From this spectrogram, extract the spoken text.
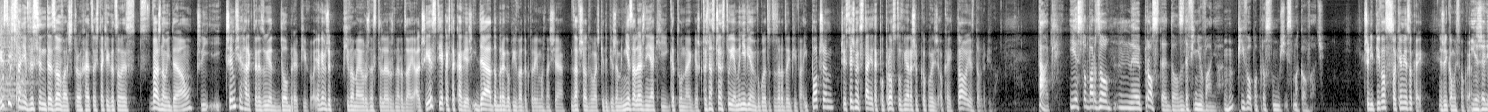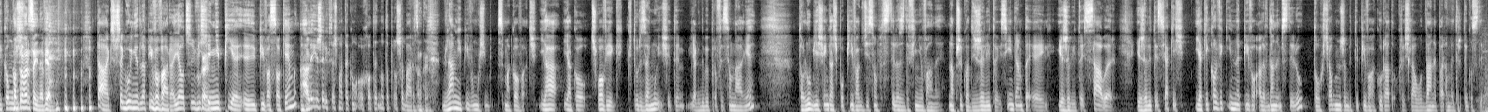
Czy jesteś w stanie wysyntezować trochę coś takiego, co jest ważną ideą? Czyli czym się charakteryzuje dobre piwo? Ja wiem, że piwa mają różne style, różne rodzaje, ale czy jest jakaś taka, wiesz, idea dobrego piwa, do której można się zawsze odwołać, kiedy bierzemy, niezależnie jaki gatunek, wiesz, ktoś nas częstuje, my nie wiemy w ogóle, co to za rodzaj piwa. I po czym? Czy jesteśmy w stanie tak po prostu w miarę szybko powiedzieć, okej, to jest dobre piwo? Tak. I jest to bardzo mm, proste do zdefiniowania. Piwo po prostu musi smakować. Czyli piwo z sokiem jest okej, jeżeli komuś smakuje. Jeżeli komuś... Kontrowersyjne, wiem. Tak, szczególnie dla piwowara. Ja oczywiście Okej. nie piję y, piwa sokiem, ale jeżeli ktoś ma taką ochotę, no to proszę bardzo. Okej. Dla mnie piwo musi smakować. Ja jako człowiek, który zajmuje się tym jak gdyby profesjonalnie, to lubię sięgać po piwa, gdzie są style zdefiniowane. Na przykład jeżeli to jest Indian Pale Ale, jeżeli to jest Sour, jeżeli to jest jakieś, jakiekolwiek inne piwo, ale w danym stylu, to chciałbym, żeby to piwo akurat określało dane parametry tego stylu.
